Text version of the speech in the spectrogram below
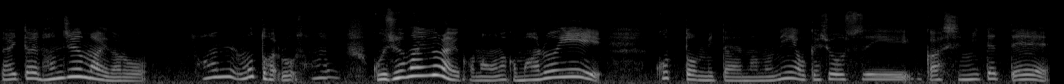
だいたい何十枚だろう？もっと50枚ぐらいかな？なんか丸いコットンみたいなのにお化粧水が染みてて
